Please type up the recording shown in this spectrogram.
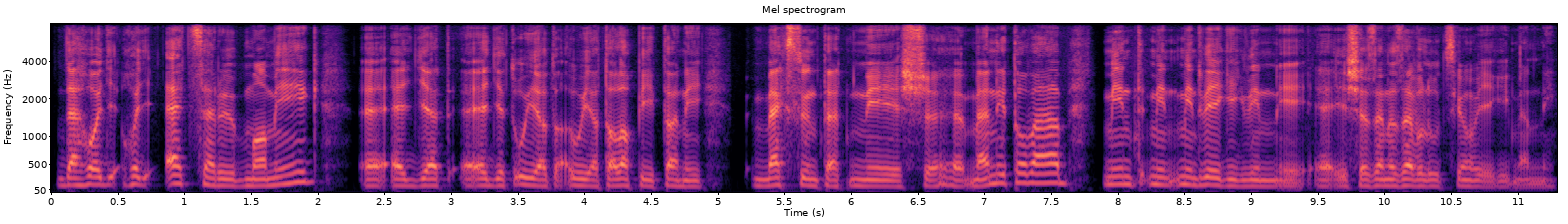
de hogy, hogy egyszerűbb ma még egyet, egyet újat, újat alapítani, megszüntetni és menni tovább, mint, mint, mint végigvinni, és ezen az evolúción végigmenni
